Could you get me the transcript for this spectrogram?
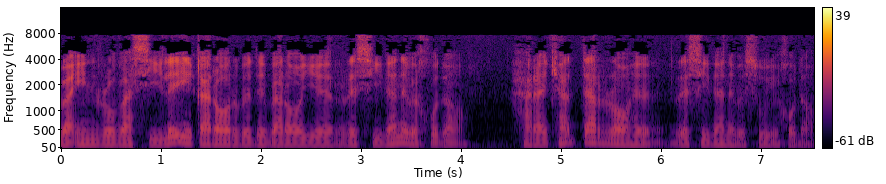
و این رو وسیله ای قرار بده برای رسیدن به خدا حرکت در راه رسیدن به سوی خدا.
